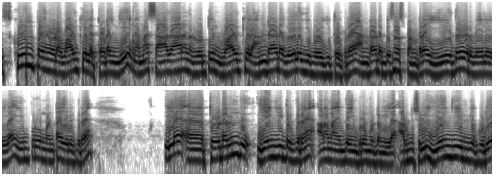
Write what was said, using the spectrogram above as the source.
ஸ்கூல் பையனோட வாழ்க்கையில தொடங்கி நம்ம சாதாரண ரொட்டீன் வாழ்க்கையில அன்றாட வேலைக்கு போய்கிட்டு இருக்கிற அன்றாட பிசினஸ் பண்ற ஏதோ ஒரு வேலையில இம்ப்ரூவ்மெண்ட்டா இருக்கிற இல்லை தொடர்ந்து இயங்கிட்டு இருக்கிறேன் ஆனால் நான் எந்த இம்ப்ரூவ்மெண்ட்டும் இல்லை அப்படின்னு சொல்லி இயங்கி இருக்கக்கூடிய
